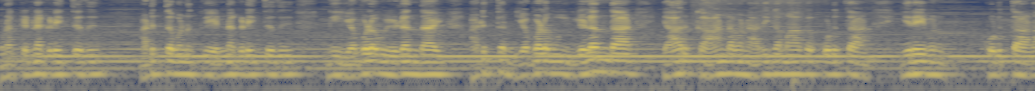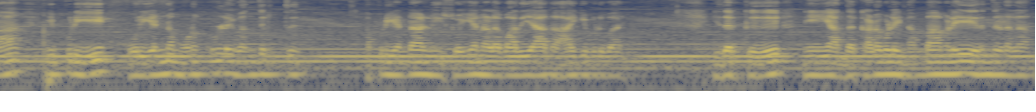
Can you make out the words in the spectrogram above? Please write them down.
உனக்கு என்ன கிடைத்தது? அடுத்தவனுக்கு என்ன கிடைத்தது? நீ எவ்வளவு இழந்தாய்? அடுத்தன் எவ்வளவு இழந்தான்? யாருக்கு ஆண்டவன் அதிகமாக கொடுத்தான்? இறைவன் கொடுத்தானா? இப்படி ஒரு எண்ணம் உனக்குள்ளே வந்துருத்து அப்படி என்றால் நீ சுயநலவாதியாக ஆகிவிடுவாய். இதற்கு நீ அந்த கடவுளை நம்பாமலே இருந்திடலாம்.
